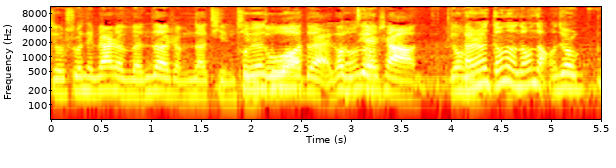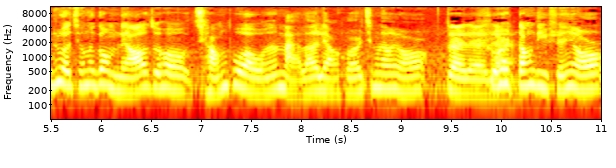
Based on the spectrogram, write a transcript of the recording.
就是说那边的蚊子什么的挺挺多，对，给我们介绍。反正等等等等，就是热情的跟我们聊，最后强迫我们买了两盒清凉油，对对对，说是当地神油。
